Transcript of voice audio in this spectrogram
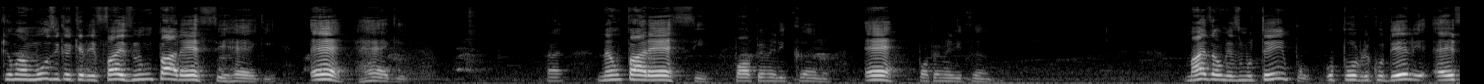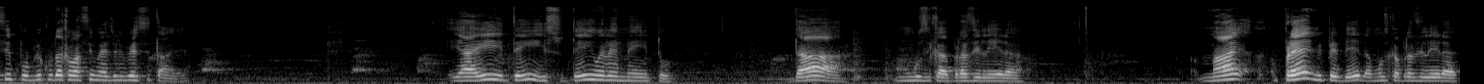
que uma música que ele faz não parece reggae, é reggae. Tá? Não parece pop americano, é pop americano. Mas ao mesmo tempo, o público dele é esse público da classe média universitária. E aí tem isso, tem um elemento da música brasileira pré-MPB da música brasileira,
